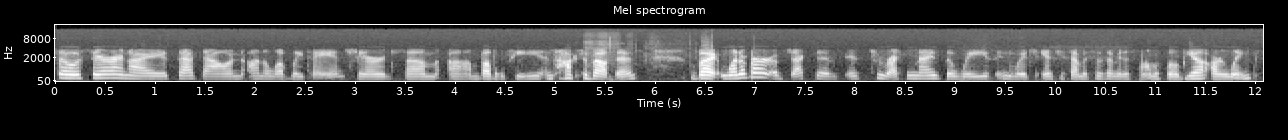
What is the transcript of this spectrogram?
So Sarah and I sat down on a lovely day and shared some um, bubble tea and talked about this. But one of our objectives is to recognize the ways in which anti-Semitism and Islamophobia are linked.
